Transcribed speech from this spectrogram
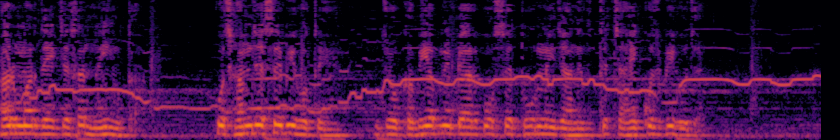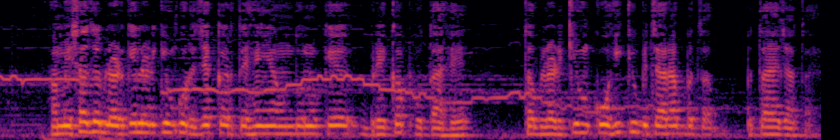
हर मर्द एक जैसा नहीं होता। कुछ हम जैसे भी होते हैं जो कभी अपने प्यार को उससे दूर नहीं जाने देते चाहे कुछ भी हो जाए। हमेशा जब लड़के लड़कियों को रिजेक्ट करते हैं या उन दोनों के ब्रेकअप होता है तब लड़कियों को ही क्यों बेचारा बता, बताया जाता है?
